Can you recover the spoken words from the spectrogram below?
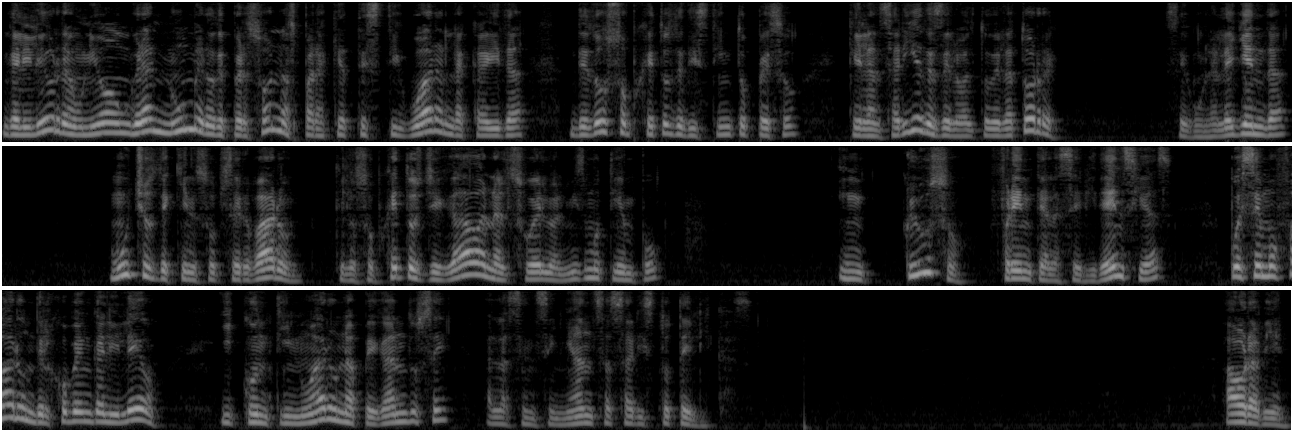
Galileo reunió a un gran número de personas para que atestiguaran la caída de dos objetos de distinto peso que lanzaría desde lo alto de la torre. Según la leyenda, muchos de quienes observaron que los objetos llegaban al suelo al mismo tiempo, incluso frente a las evidencias, pues se mofaron del joven Galileo y continuaron apegándose a las enseñanzas aristotélicas. Ahora bien,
